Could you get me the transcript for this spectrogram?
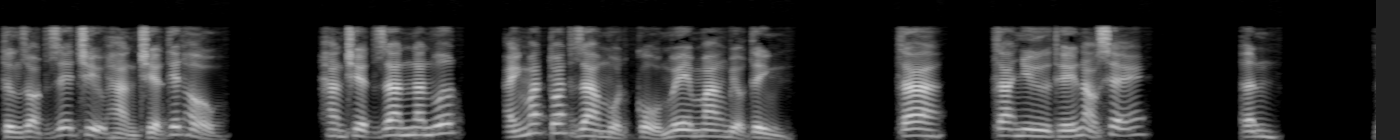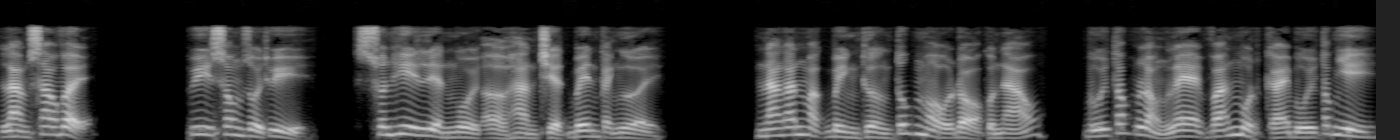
từng giọt dễ chịu hàn triệt tiết hầu. Hàn triệt gian nan ướt, ánh mắt toát ra một cổ mê mang biểu tình. Ta, ta như thế nào sẽ? Ân, Làm sao vậy? Uy xong rồi thủy, Xuân Hy liền ngồi ở hàn triệt bên cạnh người. Nàng ăn mặc bình thường túc màu đỏ quần áo, búi tóc lỏng le vãn một cái búi tóc nhi,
